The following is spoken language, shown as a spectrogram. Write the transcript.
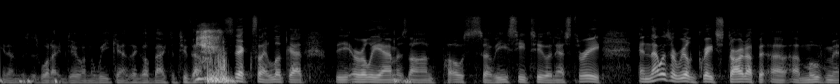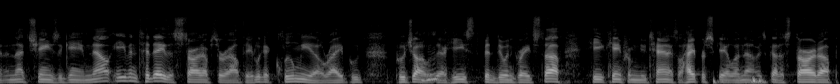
you know, this is what I do on the weekends. I go back to 2006 and I look at the early Amazon posts of EC2 and S3. And that was a real great startup uh, movement and that changed the game. Now, even today, the startups are out there. Look at Clumio, right? Poojan mm -hmm. over there, he's been doing great stuff. He came from Nutanix, a hyperscaler. Now he's got a startup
